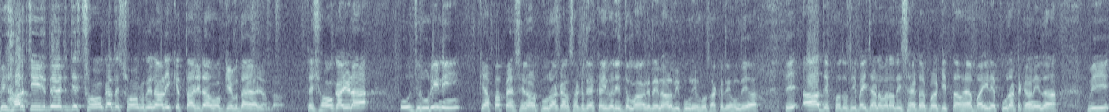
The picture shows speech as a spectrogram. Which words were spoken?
ਵੀ ਹਰ ਚੀਜ਼ ਦੇ ਵਿੱਚ ਜੇ ਸ਼ੌਂਕ ਆ ਤੇ ਸ਼ੌਂਕ ਦੇ ਨਾਲ ਹੀ ਕਿੱਤਾ ਜਿਹੜਾ ਉਹ ਅੱਗੇ ਵਧਾਇਆ ਜਾਂਦਾ। ਤੇ ਸ਼ੌਂਕ ਆ ਜਿਹੜਾ ਉਹ ਜ਼ਰੂਰੀ ਨਹੀਂ ਕਿ ਆਪਾਂ ਪੈਸੇ ਨਾਲ ਪੂਰਾ ਕਰ ਸਕਦੇ ਆ ਕਈ ਵਾਰੀ ਦਿਮਾਗ ਦੇ ਨਾਲ ਵੀ ਪੂਰੇ ਹੋ ਸਕਦੇ ਹੁੰਦੇ ਆ। ਤੇ ਆਹ ਦੇਖੋ ਤੁਸੀਂ ਬਾਈ ਜਾਨਵਰਾਂ ਦੀ ਸੈਟਅਪ ਕੀਤਾ ਹੋਇਆ। ਬਾਈ ਨੇ ਪੂਰਾ ਟਿਕਾਣੇ ਦਾ ਵੀ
